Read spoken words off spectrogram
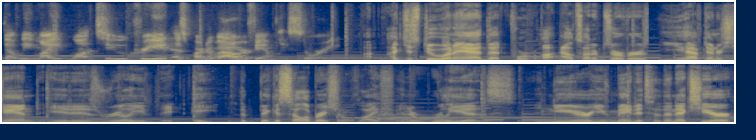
that we might want to create as part of our family story. I just do want to add that for outside observers, you have to understand it is really the, a, the biggest celebration of life, and it really is. New Year, you've made it to the next year.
